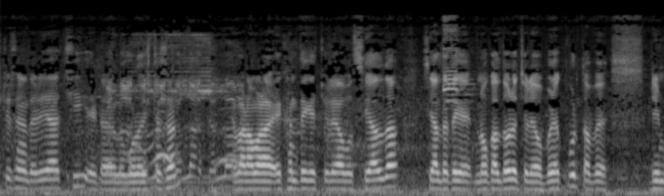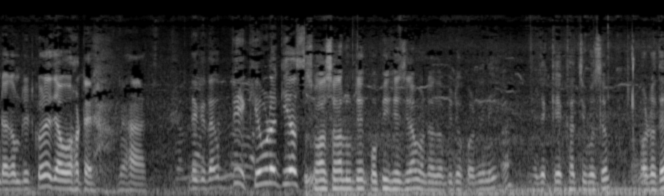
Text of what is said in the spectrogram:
স্টেশনে দাঁড়িয়ে আছি এটা হলো বড় স্টেশন। এবার আমরা এখান থেকে চলে যাব শিয়ালদা। শিয়ালদা থেকে নকাল ধরে চলে যাব ব্যারাকপুর তবে ডিমটা কমপ্লিট করে যাব হোটেল হ্যাঁ দেখতে থাকো। কেমন কি সকাল সকাল উঠে কফি খেয়েছিলাম ওটা তো ভিডিও করিনি এই যে কেক খাচ্ছি বসে অটোতে।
